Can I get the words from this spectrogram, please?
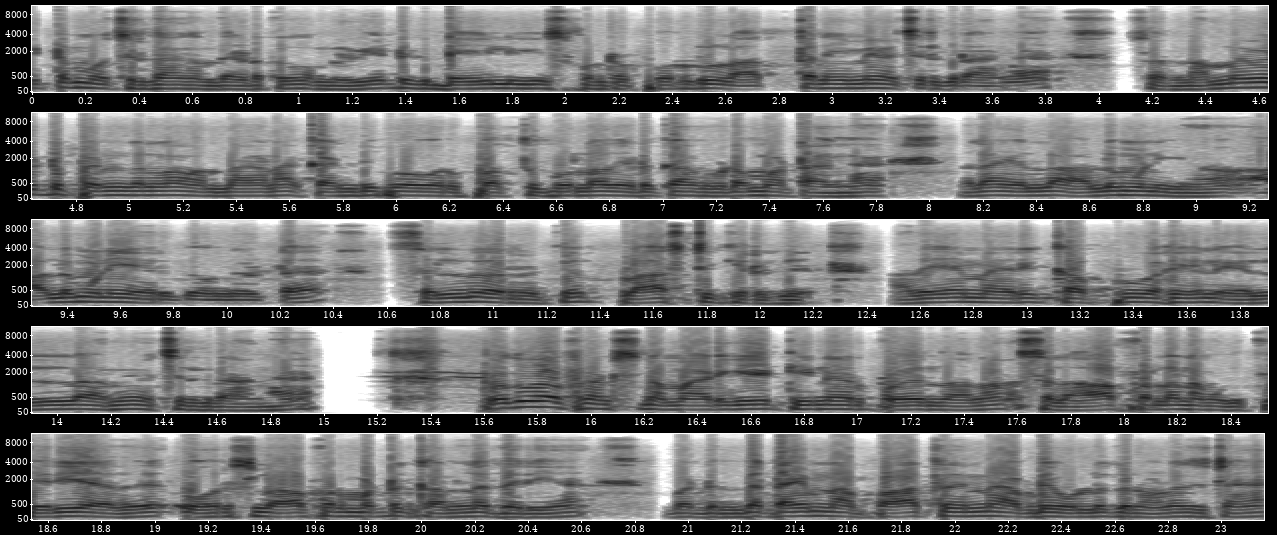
ஐட்டமும் வச்சுருக்காங்க இந்த இடத்துல. நம்ம வீட்டுக்கு டெய்லி யூஸ் பண்ணுற பொருட்கள் அத்தனையுமே வச்சுருக்குறாங்க. ஸோ நம்ம வீட்டு பெண்கள்லாம் வந்தாங்கன்னா கண்டிப்பாக ஒரு பத்து பொருளாவது எடுக்காமல் விட மாட்டாங்க. இதெல்லாம் எல்லாம் அலுமினியம் அலுமினியம் இருக்குது உங்கள்கிட்ட சில்வர் இருக்குது பிளாஸ்டிக் இருக்குது அதே மாதிரி கப்பு வகைகள் எல்லாமே வச்சுருக்குறாங்க. பொதுவாக ஃப்ரெண்ட்ஸ் நம்ம அடிக்கடி டீனர் போயிருந்தாலும் சில ஆஃபர்லாம் நமக்கு தெரியாது. ஒரு சில ஆஃபர் மட்டும் கண்ணில் தெரியும். பட் இந்த டைம் நான் பார்த்ததுமே அப்படியே உள்ளுக்கு நுழைஞ்சிட்டேன்.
